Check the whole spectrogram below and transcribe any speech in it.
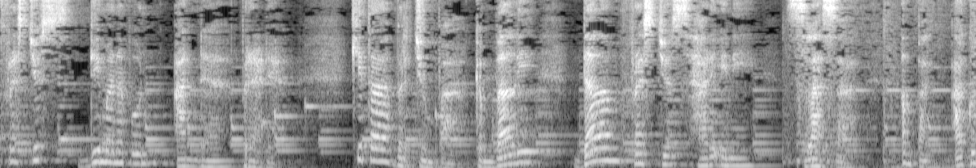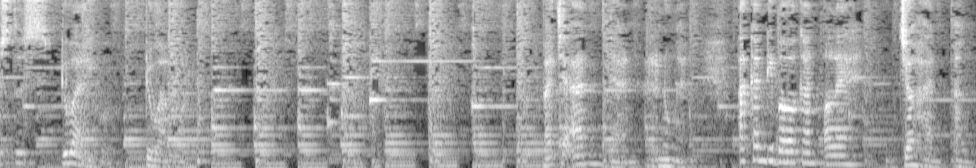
Fresh Juice di mana pun Anda berada. Kita berjumpa kembali dalam Fresh Juice hari ini Selasa 4 Agustus 2020 Bacaan dan renungan akan dibawakan oleh Johan Eng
